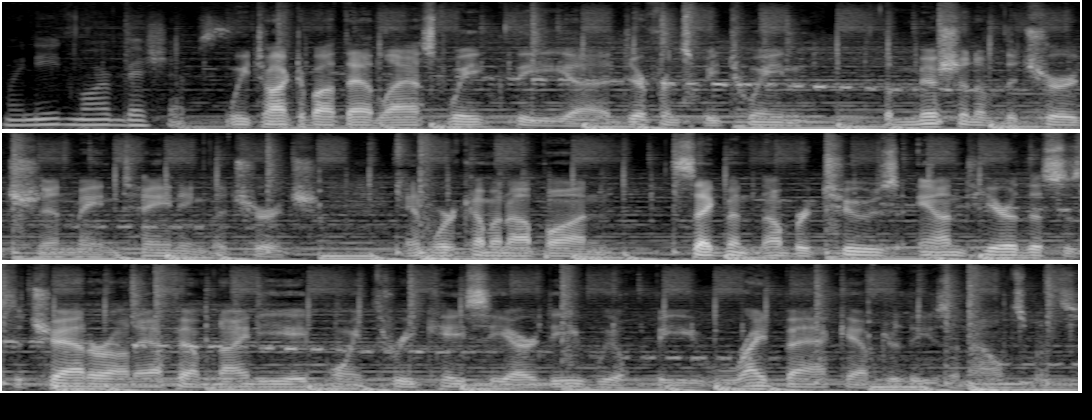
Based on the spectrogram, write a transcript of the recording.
we need more bishops. We talked about that last week. The uh, difference between the mission of the church and maintaining the church, and we're coming up on segment number two's end here. This is the chatter on FM 98.3 KCRD. We'll be right back after these announcements.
